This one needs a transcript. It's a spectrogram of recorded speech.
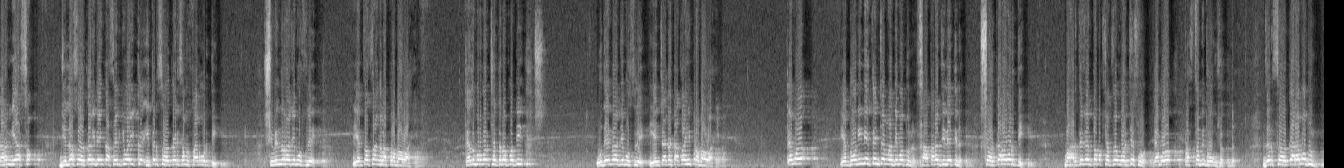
कारण या स- जिल्हा सहकारी बँक असेल किंवा इतर सहकारी संस्थांवरती शिवेंद्रराजे भोसले यांचा चांगला प्रभाव आहे. त्याचबरोबर छत्रपती उदयनराजे भोसले यांच्या गटाचाही प्रभाव आहे. त्यामुळं या दोन्ही नेत्यांच्या माध्यमातून सातारा जिल्ह्यातील सहकारावरती भारतीय जनता पक्षाचं वर्चस्व त्यामुळं प्रस्थापित होऊ शकतं. जर सहकारामधून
